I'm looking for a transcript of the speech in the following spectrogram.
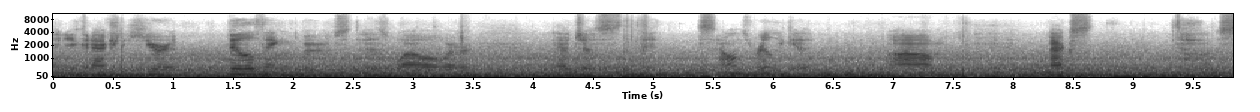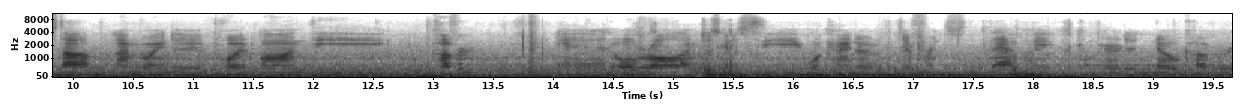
and you can actually hear it building boost as well where it just it sounds really good um, next t- stop i'm going to put on the cover. And overall i'm just going to see what kind of difference that makes compared to no cover.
